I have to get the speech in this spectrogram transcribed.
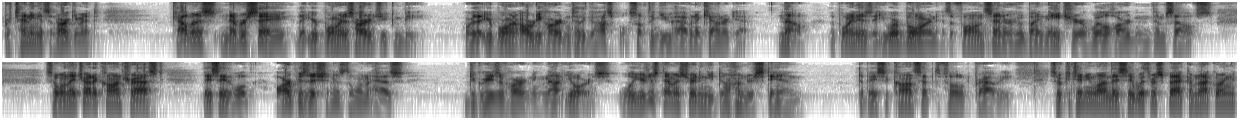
pretending it's an argument, Calvinists never say that you're born as hard as you can be, or that you're born already hardened to the gospel, something you haven't encountered yet. No, the point is that you are born as a fallen sinner who by nature will harden themselves. So when they try to contrast, they say, that, well, our position is the one that has degrees of hardening, not yours. Well, you're just demonstrating you don't understand the basic concept of total depravity. So continue on, they say, with respect, I'm not going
